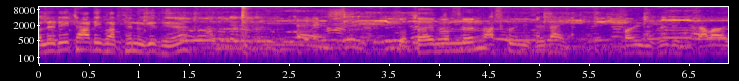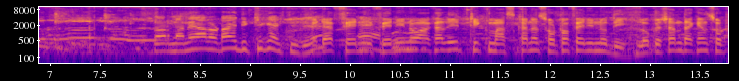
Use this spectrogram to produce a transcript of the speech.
অলরেডি থার্টি পার্সেন্ট হয়ে গেছে হ্যাঁ? কোথায় বললেন? নাশ করে নিছে নাই। হয়ে গেছে দেখি তালা হয়ে গেছে। তার মানে আলোটা এই দিক থেকে আসতেছে এটা ফেনী ফেনী নোয়াখালীর ঠিক মাঝখানে ছোট ফেনী নদী। লোকেশন দেখেন ছোট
